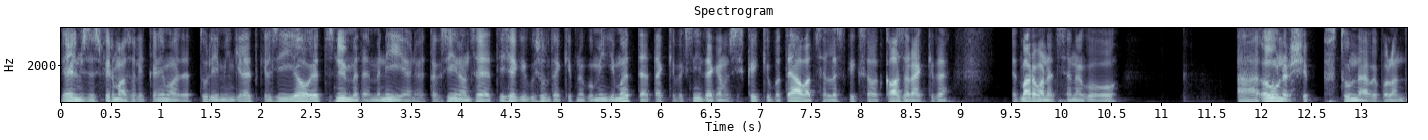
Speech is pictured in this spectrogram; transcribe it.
eelmises firmas oli ikka niimoodi, et tuli mingil hetkel CEO ja ütles, nüüd me teeme nii, on ju, et aga siin on see, et isegi kui sul tekib nagu mingi mõte, et äkki peaks nii tegema, siis kõik juba teavad sellest, kõik saavad kaasa rääkida. et ma arvan, et see nagu uh, ownership tunne võib-olla on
